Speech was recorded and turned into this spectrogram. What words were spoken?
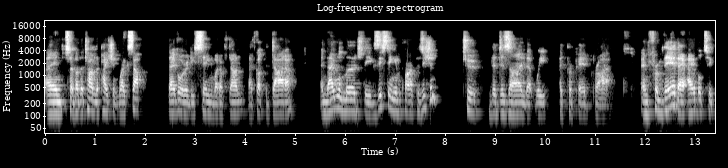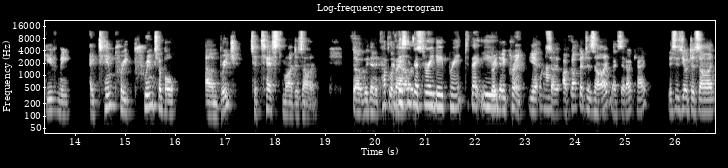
And so by the time the patient wakes up, they've already seen what I've done. They've got the data and they will merge the existing implant position to the design that we had prepared prior. And from there, they're able to give me a temporary printable um, bridge to test my design. So within a couple of so this hours, this is a 3D print that you 3D print. Yeah. Wow. So I've got the design. They said, okay, this is your design.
